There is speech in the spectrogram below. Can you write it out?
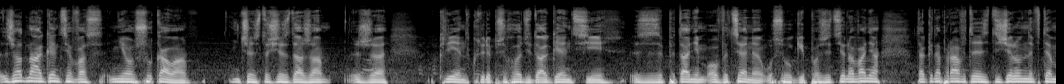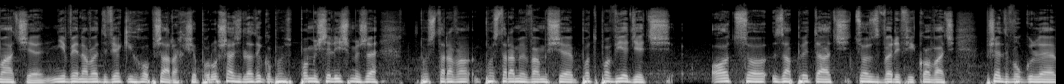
żadna agencja was nie oszukała. Często się zdarza, że klient, który przychodzi do agencji z pytaniem o wycenę usługi pozycjonowania, tak naprawdę jest zielony w temacie, nie wie nawet w jakich obszarach się poruszać, dlatego pomyśleliśmy, że postara, postaramy Wam się podpowiedzieć o co zapytać, co zweryfikować przed w ogóle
